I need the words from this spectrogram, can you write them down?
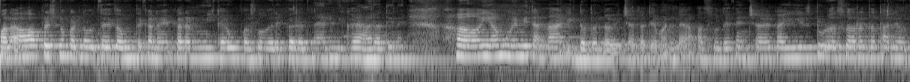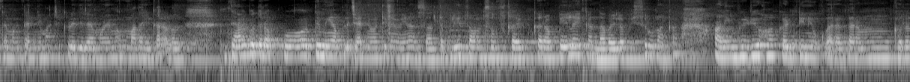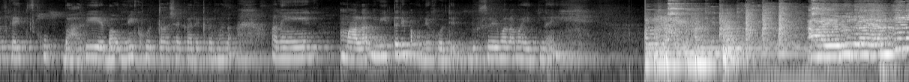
मला हा प्रश्न पडला होता हे जमते का नाही? कारण मी काय उपास वगैरे करत नाही आणि मी काय आहारातही नाही. यामुळे मी त्यांना एकदा दोनदा विचारलं. ते म्हणल्या असू दे त्यांच्या काही स्टुडंट्स रथात आले होते मग त्यांनी माझ्याकडे दिल्यामुळे मग मला हे करायला लागलं त्या अगोदर आप- तुम्ही आपल्या चॅनलवरती नवीन असाल तर प्लीज जाऊन सबस्क्राईब करा बेल ऐकन दाबायला विसरू नका. आणि व्हिडिओ हा कंटिन्यू करा कारण खरंच काहीच खूप भारी आहे भावनिक होतं अशा कार्यक्रमाला. आणि मला मी तरी भावनिक होते दुसरे मला माहीत नाही. ರುದ್ರಯಂಗಿನ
